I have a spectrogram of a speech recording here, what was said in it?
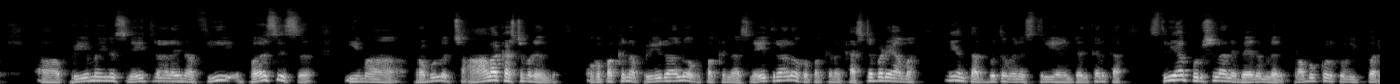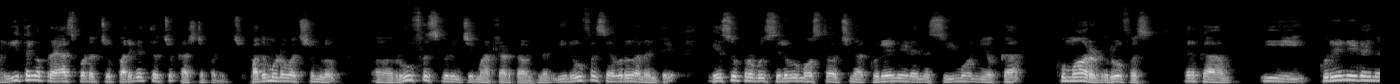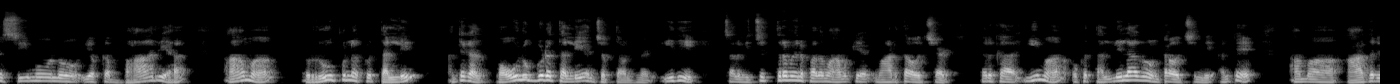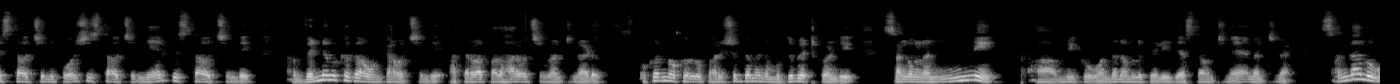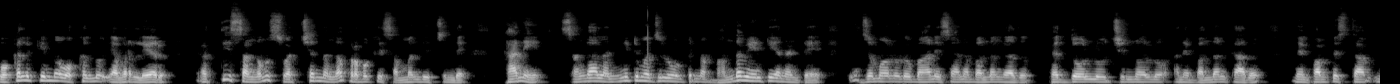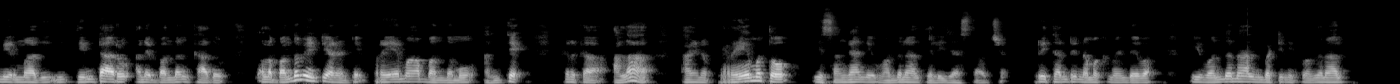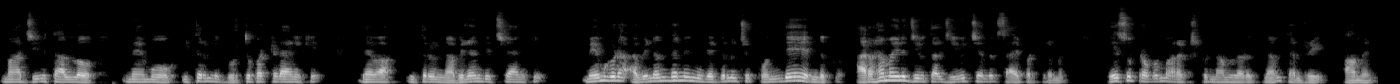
ప్రియమైన స్నేహితురాలైన ఫీ పర్సిస్ ఈమె ప్రభులో చాలా కష్టపడి ఉంది. ఒక పక్కన ప్రియురాలు ఒక పక్కన స్నేహితురాలు ఒక పక్కన కష్టపడే ఆమె. ఎంత అద్భుతమైన స్త్రీ అంటది కనుక స్త్రీ పురుషుల అనే భేదం లేదు. ప్రభు కొరకు విపరీతంగా ప్రయాసపడవచ్చు పరిగెత్తవచ్చు కష్టపడవచ్చు పదమూడవ వచనంలో రూఫస్ గురించి మాట్లాడుతూ ఉంటున్నాడు. ఈ రూఫస్ ఎవరు అని అంటే యేసు ప్రభు సిలువ మోస్తా వచ్చిన కురేనీడైన సీమోన్ యొక్క కుమారుడు రూఫస్. కనుక ఈ కురేనీడైన సీమోను యొక్క భార్య ఆమె రూపునకు తల్లి అంతేకాదు పౌలుకు కూడా తల్లి అని చెప్తా ఉంటున్నాడు. ఇది చాలా విచిత్రమైన పదం ఆమెకి వాడుతూ వచ్చాడు. కనుక ఈమె ఒక తల్లిలాగా ఉంటా వచ్చింది. అంటే ఆమె ఆదరిస్తూ వచ్చింది పోషిస్తూ వచ్చింది నేర్పిస్తూ వచ్చింది వెన్నెముకగా ఉంటా వచ్చింది. ఆ తర్వాత పదహారు వచ్చంలో అంటున్నాడు ఒకరినొకరు పరిశుద్ధమైన ముద్దు పెట్టుకోండి. సంఘములన్నీ మీకు వందనములు తెలియజేస్తూ ఉంటున్నాయి అని అంటున్నాడు. సంఘాలు ఒకరి కింద ఒకళ్ళు ఎవరు లేరు. ప్రతి సంఘము స్వచ్ఛందంగా ప్రభుకి సంబంధించిందే. కానీ సంఘాలన్నిటి మధ్యలో ఉంటున్న బంధం ఏంటి అని అంటే యజమానుడు బానిస అనే బంధం కాదు పెద్దోళ్ళు చిన్నోళ్ళు అనే బంధం కాదు మేము పంపిస్తాం మీరు మాది తింటారు అనే బంధం కాదు. వాళ్ళ బంధం ఏంటి అని అంటే ప్రేమ బంధము అంతే. కనుక అలా ఆయన ప్రేమతో ఈ సంఘాన్ని వందనాలు తెలియజేస్తా వచ్చాం. ప్రీ తండ్రి నమ్మకమైన దేవ ఈ వందనాలను బట్టి నీకు వందనాలు. మా జీవితాల్లో మేము ఇతరుల్ని గుర్తుపట్టడానికి దేవా ఇతరులను అభినందించడానికి మేము కూడా అభినందన నీ దగ్గర నుంచి పొందేందుకు అర్హమైన జీవితాలు జీవించేందుకు సహాయపడుతున్నామని యేసు ప్రభు మా రక్షకుడు నామలు అడుగుతున్నాం. తండ్రి ఆమెన్.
